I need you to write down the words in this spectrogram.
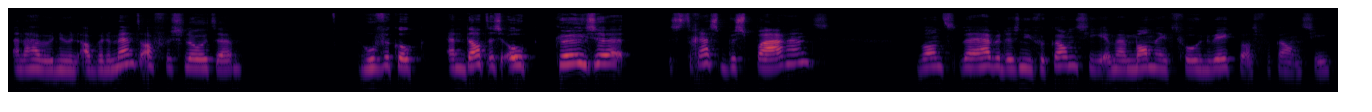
En daar hebben we nu een abonnement afgesloten. Hoef ik ook, en dat is ook keuze stressbesparend. Want we hebben dus nu vakantie. En mijn man heeft volgende week pas vakantie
